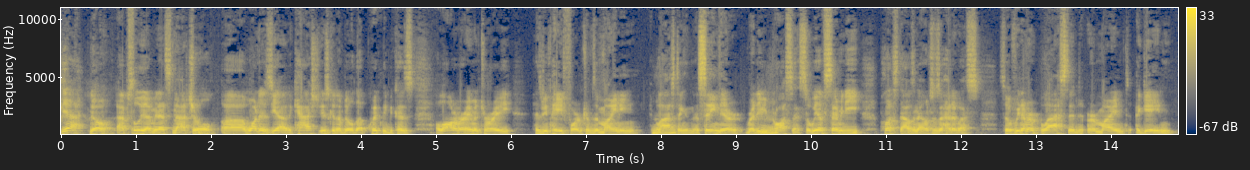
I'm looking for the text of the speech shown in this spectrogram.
Yeah, no, absolutely. I mean, that's natural. Uh, one is, yeah, the cash is going to build up quickly because a lot of our inventory has been paid for in terms of mining, blasting, and sitting there ready to be processed. So we have 70 plus thousand ounces ahead of us. So if we never blasted or mined again,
